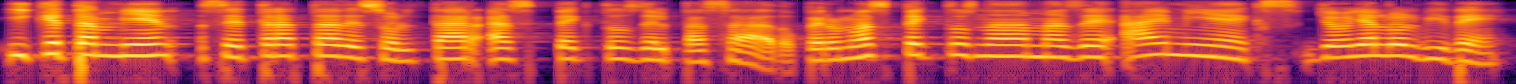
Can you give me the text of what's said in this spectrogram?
y que también se trata de soltar aspectos del pasado, pero no aspectos nada más de, ay, mi ex, yo ya lo olvidé.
